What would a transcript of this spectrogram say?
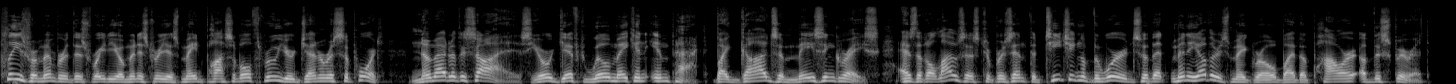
Please remember this radio ministry is made possible through your generous support. No matter the size, your gift will make an impact by God's amazing grace as it allows us to present the teaching of the Word so that many others may grow by the power of the Spirit.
